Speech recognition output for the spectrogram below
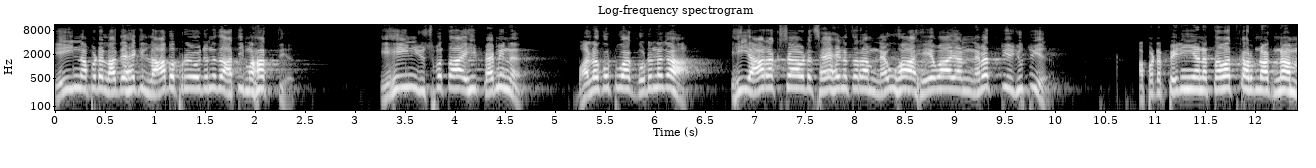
එයින් අපට ලද හැකි ලාභ ප්‍රයෝජනද අති මහත්ය. එහෙයින් යුස්මතා එහි පැමිණ බලකොටුවක් ගොඩනගා එහි ආරක්ෂාවට සෑහෙන තරම් නැව්හා හේවායන් නැවැත්විය යුතුය. අපට පෙනී යන තවත් කරුණක් නම්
